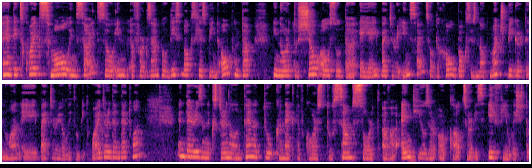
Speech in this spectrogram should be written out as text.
and it's quite small inside so in for example this box has been opened up in order to show also the AA battery inside so the whole box is not much bigger than one AA battery a little bit wider than that one and there is an external antenna to connect of course to some sort of an end user or cloud service if you wish to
